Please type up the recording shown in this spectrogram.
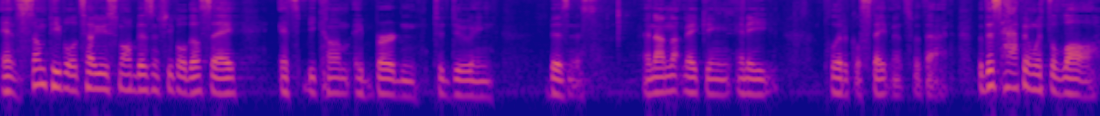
And some people will tell you, small business people, they'll say it's become a burden to doing business. And I'm not making any political statements with that. But this happened with the law.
